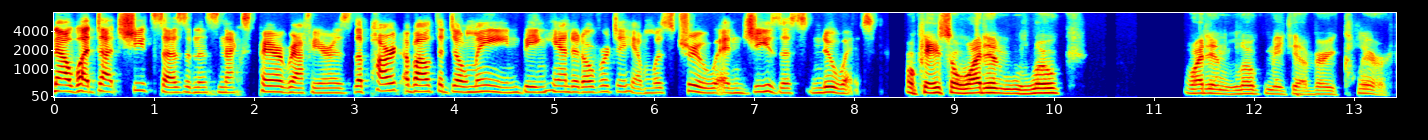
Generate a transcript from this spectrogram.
Now, what Dutch Sheet says in this next paragraph here is the part about the domain being handed over to him was true, and Jesus knew it. Okay, so why didn't Luke why didn't Luke make that very clear?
